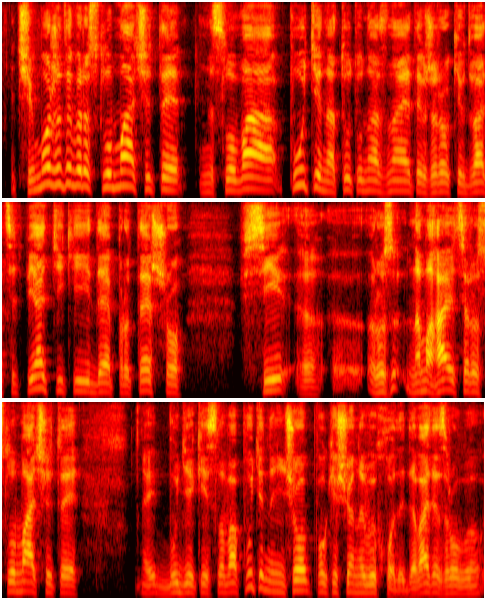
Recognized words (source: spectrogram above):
Чи можете ви розтлумачити слова Путіна? Тут у нас, знаєте, вже років 25 тільки йде про те, що всі е, е, роз, намагаються розтлумачити е, будь-які слова Путіна, нічого поки що не виходить. Давайте зробимо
